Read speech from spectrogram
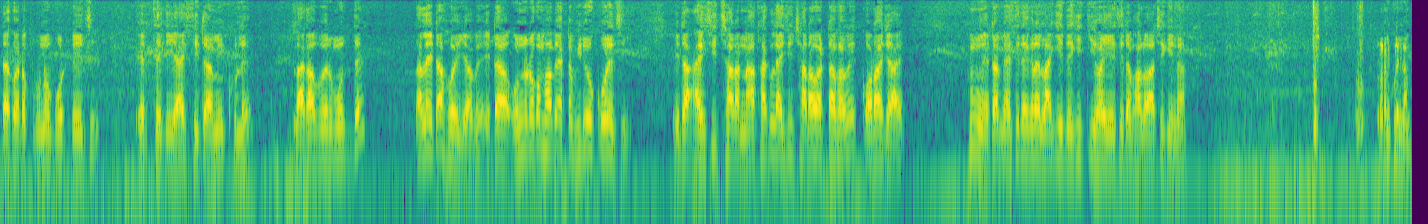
দেখো একটা পুরনো বোট পেয়েছি। এর থেকে এই আইসিটা আমি খুলে লাগাবো এর মধ্যে। তাহলে এটা হয়ে যাবে। এটা অন্যরকমভাবে একটা ভিডিও করেছি। এটা আইসি ছাড়া না থাকলে আইসি ছাড়াও একটাভাবে করা যায়। হুম এটা আমি আইসিটা এখানে লাগিয়ে দেখি কী হয় এসিটা ভালো আছে কি না আমি খুললাম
